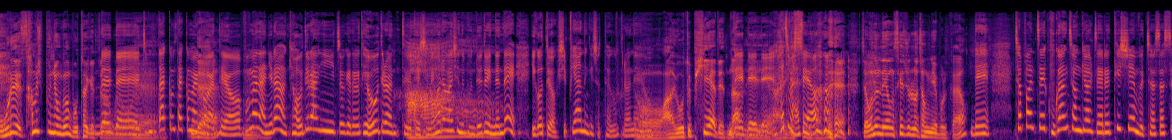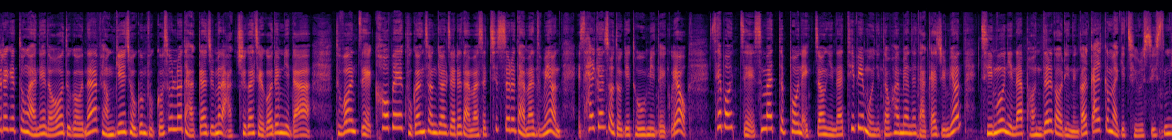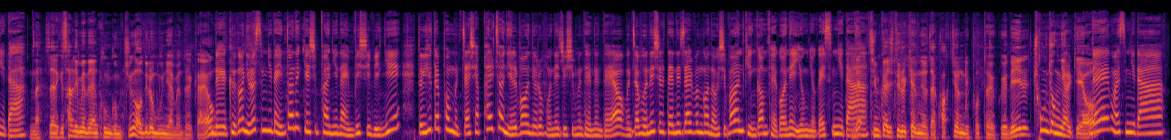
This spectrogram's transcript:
올해 30분 정도는 못 하겠더라고요. 네네. 예. 좀 따끔따끔할 네. 것 같아요. 뿐만 음. 아니라 겨드랑이 쪽에다가 데오드란트 대신에 아. 활용하시는 분들도 있는데 이것도 역시 피하는 게 좋다고 그러네요. 어, 아, 이것도 피해야 된다. 네네네. 하지 알겠습니다. 마세요. 네. 자, 오늘 내용 세 줄로 정리해 볼까요? 네. 첫 번째 구강 청결제를 티슈에 묻혀서 쓰레기통 안에 넣어두거나 변기에 조금 붓고 솔로 닦아주면 악취가 제거됩니다. 두 번째 컵에 구강 청결제를 담아서 칫솔을 담아두면 살균 소독에 도움이 되고요. 세 번째, 스마트폰 액정이나 TV 모니터 화면을 닦아주면 지문이나 번들거리는 걸 깔끔하게 지울 수 있습니다. 네. 자, 이렇게 살림에 대한 궁금증 어디로 문의하면 될까요? 네, 그건 이렇습니다. 인터넷 게시판이나 MBC 미니 또 휴대폰 문자 샵 8001번으로 보내주시면 되는데요. 문자 보내실 때는 짧은 건 50원, 긴 건 100원의 이용료가 있습니다. 네. 지금까지 뒤를 캐는 여자 곽지연 리포터였고요. 내일 총정리할게요. 네, 고맙습니다.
